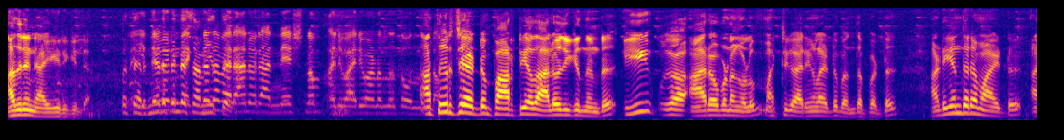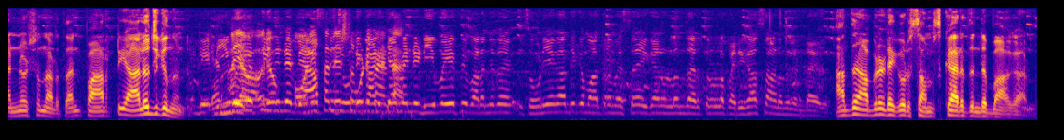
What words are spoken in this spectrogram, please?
അതിനെ ന്യായീകരിക്കില്ല. തെരഞ്ഞെടുപ്പിന്റെ സമയത്ത് തീർച്ചയായിട്ടും പാർട്ടി അത് ആലോചിക്കുന്നുണ്ട്. ഈ ആരോപണങ്ങളും മറ്റു കാര്യങ്ങളായിട്ട് ബന്ധപ്പെട്ട് അടിയന്തരമായിട്ട് അന്വേഷണം നടത്താൻ പാർട്ടി ആലോചിക്കുന്നുണ്ട്. അത് അവരുടെയൊക്കെ ഒരു സംസ്കാരത്തിന്റെ ഭാഗമാണ്.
